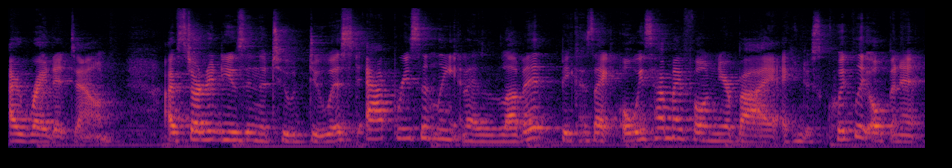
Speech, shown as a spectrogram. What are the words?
I write it down. I've started using the Todoist app recently and I love it because I always have my phone nearby. I can just quickly open it,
